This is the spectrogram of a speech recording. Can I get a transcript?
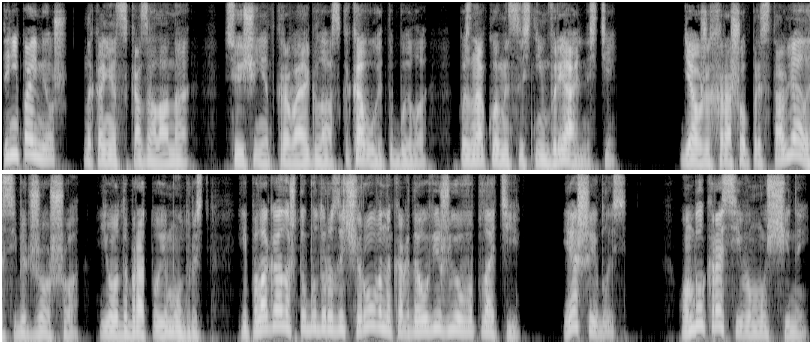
«Ты не поймешь», — наконец сказала она, все еще не открывая глаз, каково это было — познакомиться с ним в реальности. Я уже хорошо представляла себе Джошуа, его доброту и мудрость, и полагала, что буду разочарована, когда увижу его воплоти. И ошиблась. Он был красивым мужчиной.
